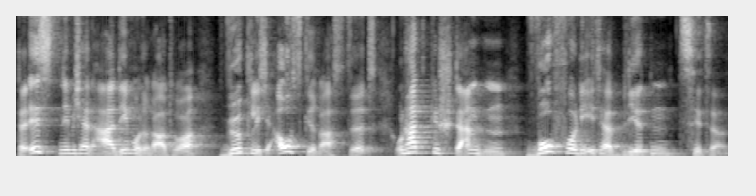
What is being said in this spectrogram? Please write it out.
Da ist nämlich ein ARD-Moderator wirklich ausgerastet und hat gestanden, wovor die Etablierten zittern.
